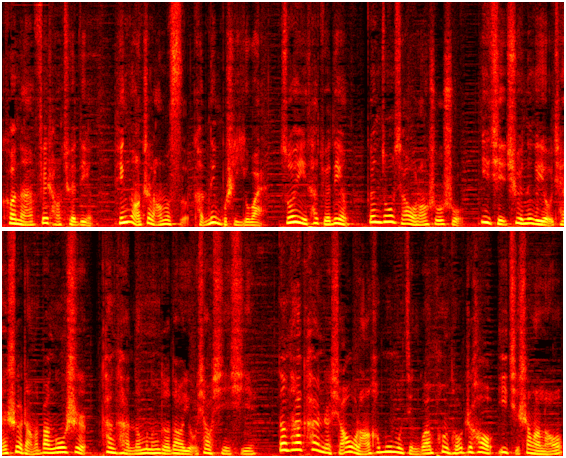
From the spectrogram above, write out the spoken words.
柯南非常确定平冈治郎的死肯定不是意外，所以他决定跟踪小五郎叔叔，一起去那个有钱社长的办公室，看看能不能得到有效信息。当他看着小五郎和木木警官碰头之后，一起上了楼。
